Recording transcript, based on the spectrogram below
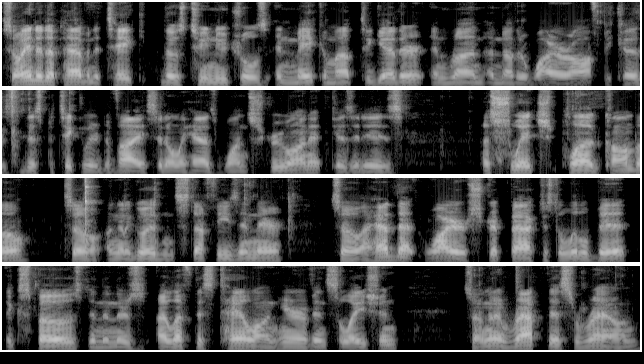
So I ended up having to take those two neutrals and make them up together and run another wire off because this particular device, it only has one screw on it because it is a switch plug combo. So I'm going to go ahead and stuff these in there. So I had that wire stripped back just a little bit exposed and then there's I left this tail on here of insulation. So I'm going to wrap this around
